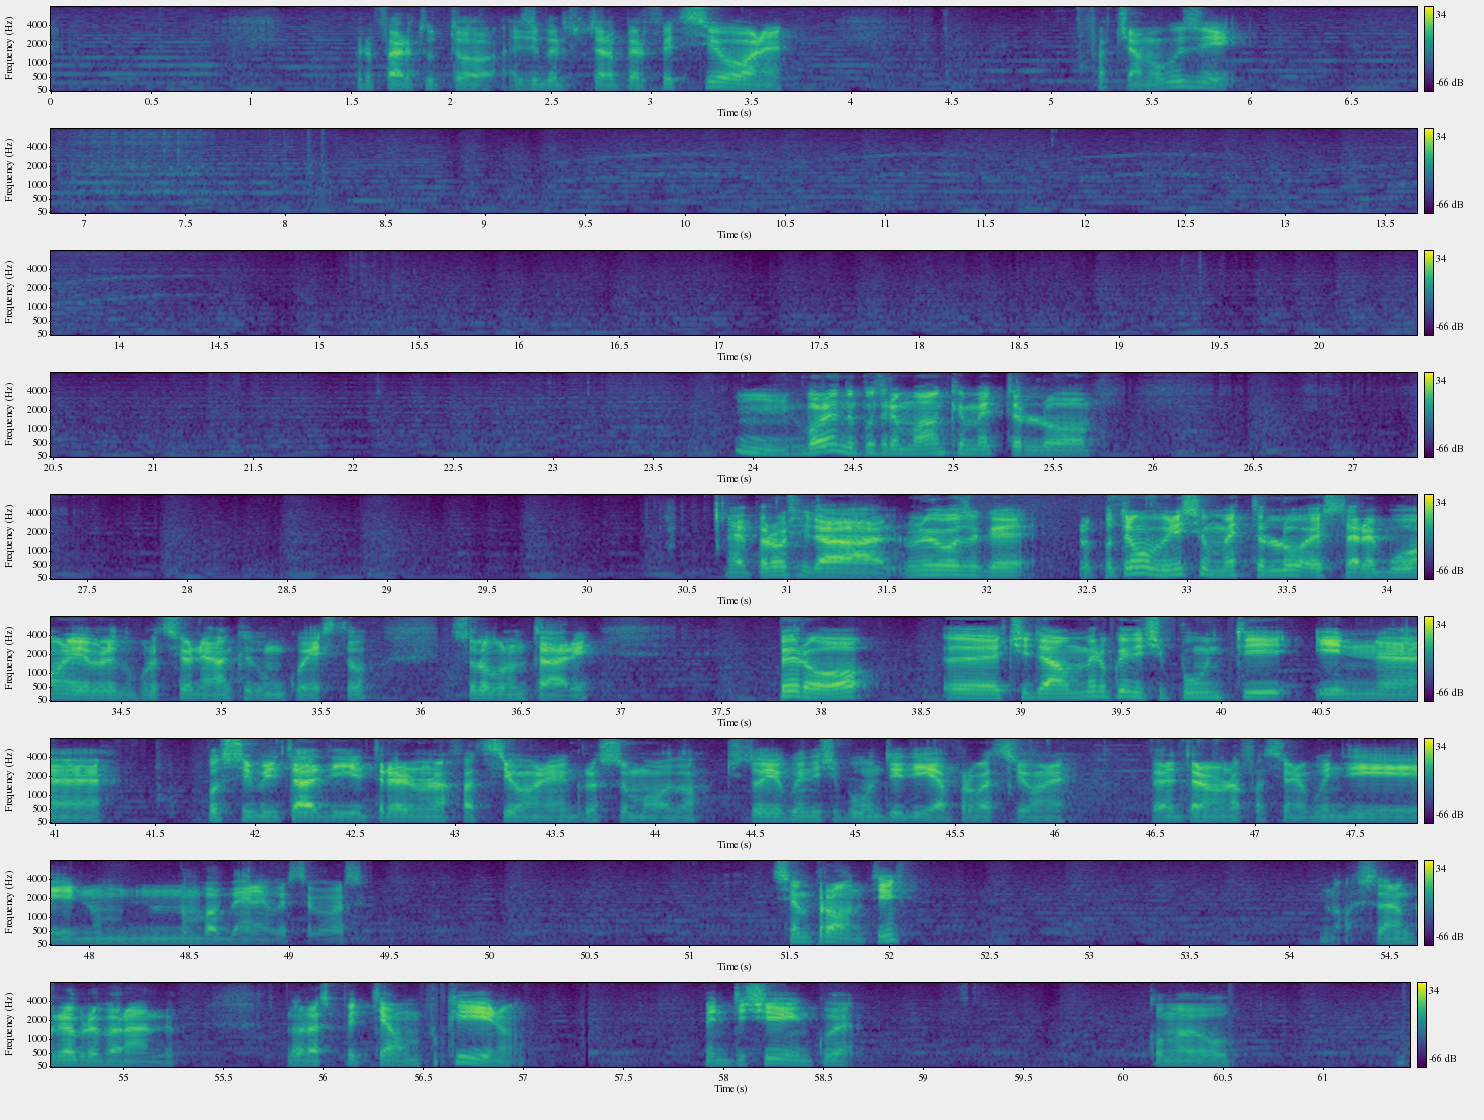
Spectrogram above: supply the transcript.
Per fare tutto, eseguire tutta la perfezione. Facciamo così. Mm, volendo potremmo anche metterlo... Eh, però ci dà... L'unica cosa che... Potremmo benissimo metterlo e stare buoni a livello di popolazione anche con questo. Solo volontari. Però eh, ci dà un meno 15 punti in eh, possibilità di entrare in una fazione, grosso modo. Ci toglie 15 punti di approvazione per entrare in una fazione, quindi non, non va bene questa cosa. Siamo pronti? No, stanno ancora preparando. Allora aspettiamo un pochino. 25. Come avevo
